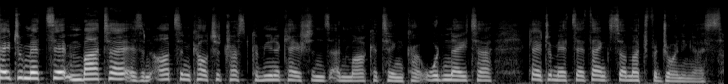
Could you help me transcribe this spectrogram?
Keitumetse Mbatha is an Arts and Culture Trust Communications and Marketing Coordinator. Ketumetse, thanks so much for joining us.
